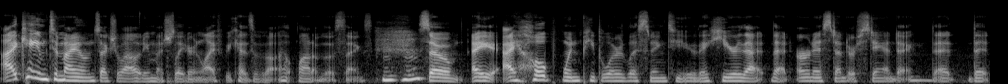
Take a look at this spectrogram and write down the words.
I came to my own sexuality much later in life because of a lot of those things Mm-hmm. so I I hope when people are listening to you they hear that that earnest understanding that that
